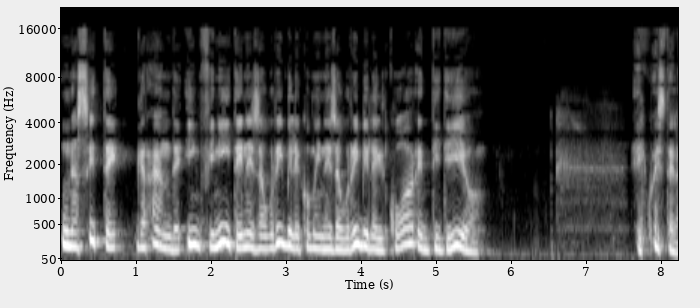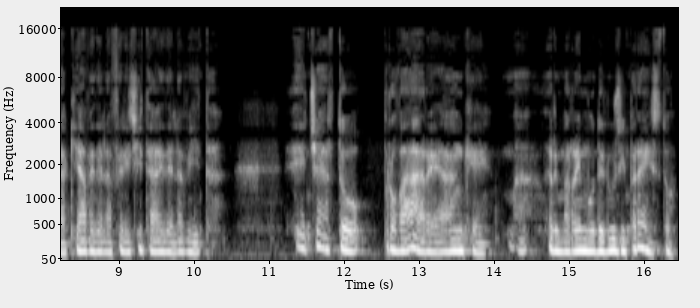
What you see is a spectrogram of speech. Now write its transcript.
una sete grande, infinita, inesauribile come inesauribile il cuore di Dio. E questa è la chiave della felicità e della vita. E certo provare anche, ma rimarremo delusi presto,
